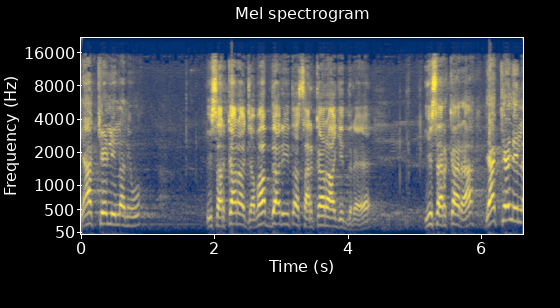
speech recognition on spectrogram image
ಯಾಕೆ ಕೇಳಲಿಲ್ಲ ನೀವು? ಈ ಸರ್ಕಾರ ಜವಾಬ್ದಾರಿಯುತ ಸರ್ಕಾರ ಆಗಿದ್ರೆ ಈ ಸರ್ಕಾರ? ಯಾಕೆ ಕೇಳಿಲ್ಲ?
